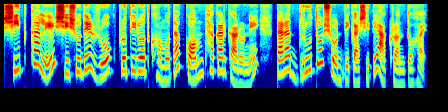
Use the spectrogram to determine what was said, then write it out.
শীতকালে শিশুদের রোগ প্রতিরোধ ক্ষমতা কম থাকার কারণে তারা দ্রুত সর্দি কাশিতে আক্রান্ত হয়।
